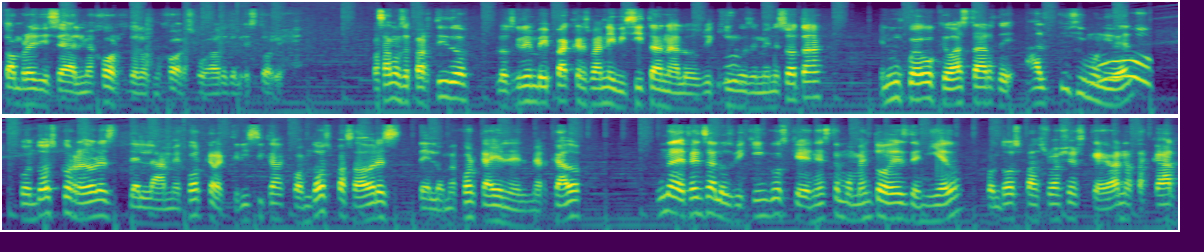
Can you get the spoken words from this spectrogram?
Tom Brady sea el mejor de los mejores jugadores de la historia. Pasamos de partido. Los Green Bay Packers van y visitan a los vikingos de Minnesota en un juego que va a estar de altísimo nivel, con dos corredores de la mejor característica, con dos pasadores de lo mejor que hay en el mercado. Una defensa de los vikingos que en este momento es de miedo, con dos pass rushers que van a atacar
